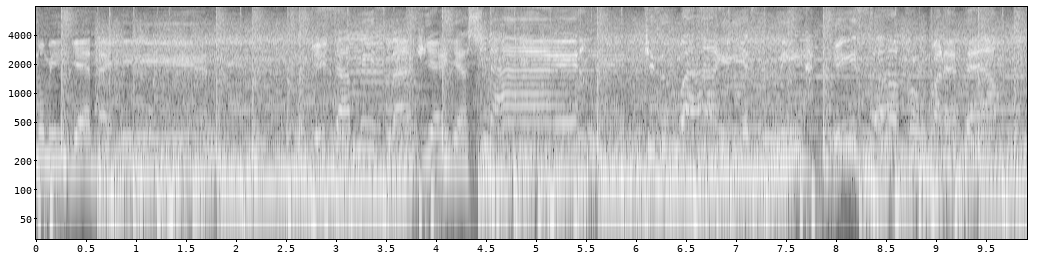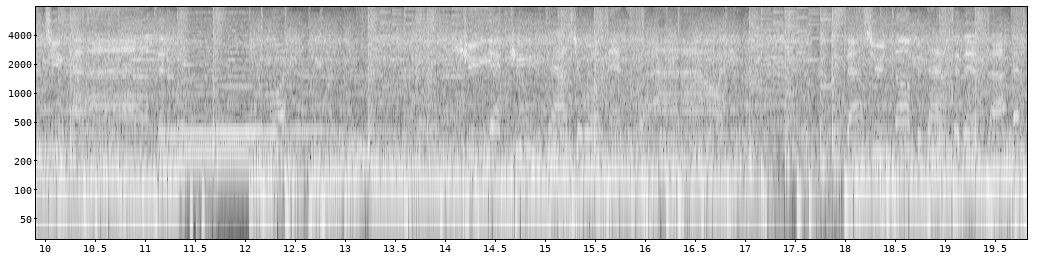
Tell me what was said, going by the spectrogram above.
も見えない。痛みすら消えやしない傷は癒えずにいっそ壊れて朽ち果てる。冷え切った情熱は差し伸べた手でさえも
